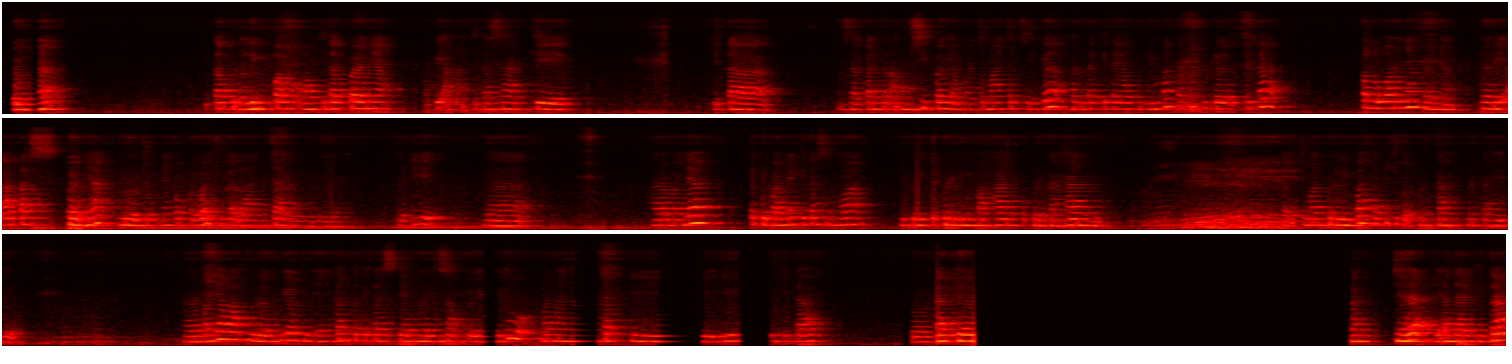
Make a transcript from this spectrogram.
berlimpah, uang kita banyak, tapi anak kita sakit, kita misalkan kena musibah yang macam-macam sehingga harta kita yang berlimpah tapi juga kita keluarnya banyak. Dari atas banyak berujungnya ke bawah juga lancar gitu ya. Jadi ya harapannya ke depannya kita semua diberi keberlimpahan keberkahan. Kayak cuma berlimpah tapi juga berkah berkah itu harapannya lagu-lagu yang dinyanyikan ketika setiap hari Sabtu itu menancap di, di kita. Ada jarak di antara kita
